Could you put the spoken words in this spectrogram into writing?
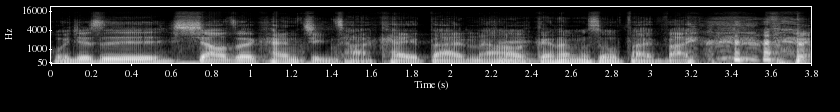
我就是笑着看警察开单，然后跟他们说拜拜。对，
